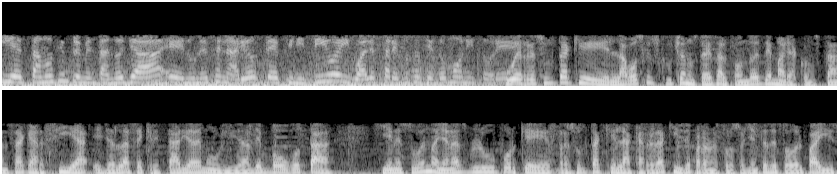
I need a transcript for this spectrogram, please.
y estamos implementando ya en un escenario definitivo, e igual estaremos haciendo monitoreo. Pues resulta que la voz que escuchan ustedes al fondo es de María Constanza García, ella es la secretaria de Movilidad de Bogotá, quien estuvo en Mañanas Blue porque resulta que la carrera 15 para nuestros oyentes de todo el país,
